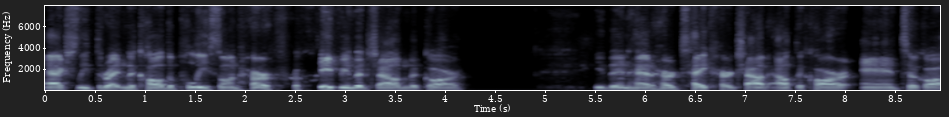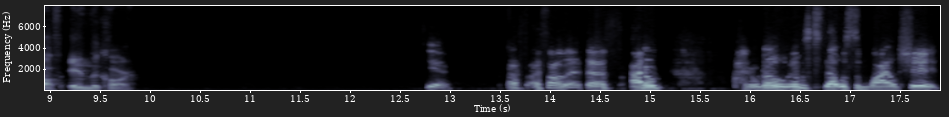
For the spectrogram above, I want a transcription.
actually threatened to call the police on her for leaving the child in the car. He then had her take her child out the car and took off in the car. Yeah, I, I saw that. That's I don't I don't know. It was that was some wild shit.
